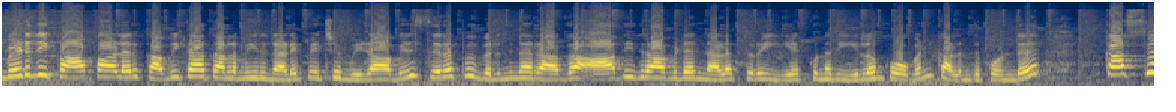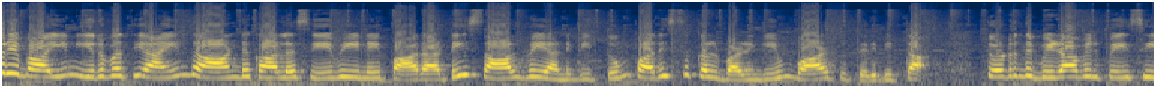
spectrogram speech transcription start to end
விடுதி காப்பாளர் கவிதா தலைமையில் நடைபெற்ற விழாவில் சிறப்பு விருந்தினராக ஆதிதிராவிடர் நலத்துறை இயக்குனர் இளங்கோவன் கலந்து கொண்டு கஸ்தூரிபாயின் இருபத்தி ஐந்து ஆண்டு கால சேவையினை பாராட்டி சால்வை அணிவித்தும் பரிசுகள் வழங்கியும் வாழ்த்து தெரிவித்தார். தொடர்ந்து விழாவில் பேசிய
